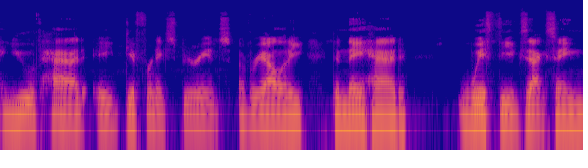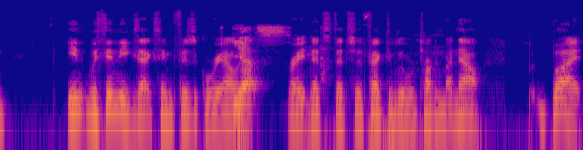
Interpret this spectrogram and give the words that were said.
you have had a different experience of reality than they had with the exact same in within the exact same physical reality. yes, Right? That's that's effectively what we're talking about now. But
